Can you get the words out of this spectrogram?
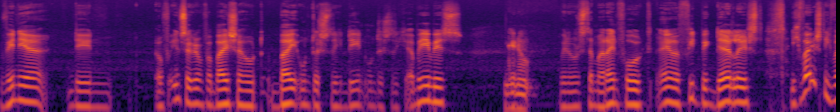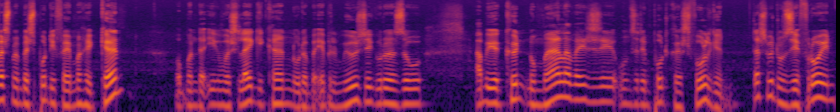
wenn ihr den auf Instagram vorbeischaut, bei unterstrich den unterstrich abebis. Genau. Wenn ihr uns da mal reinfolgt, einfach Feedback da lässt. Ich weiß nicht, was man bei Spotify machen kann. Ob man da irgendwas liken kann oder bei Apple Music oder so. Aber ihr könnt normalerweise unserem Podcast folgen. Das würde uns sehr freuen.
